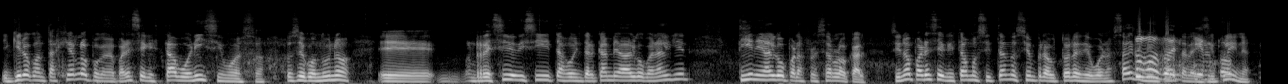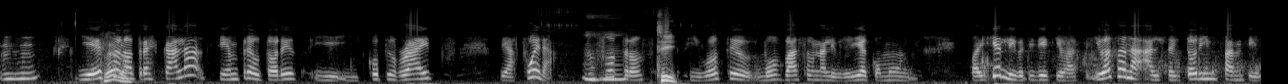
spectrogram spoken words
Y quiero contagiarlo porque me parece que está buenísimo eso. Entonces cuando uno recibe visitas o intercambia algo con alguien, tiene algo para ofrecer local. Si no, parece que estamos citando siempre autores de Buenos Aires, no importa la disciplina. Y eso en otra escala, siempre autores y, copyrights de afuera. Nosotros, si vos, te, vos vas a una librería común, cualquier librería que vas, y vas al sector infantil,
